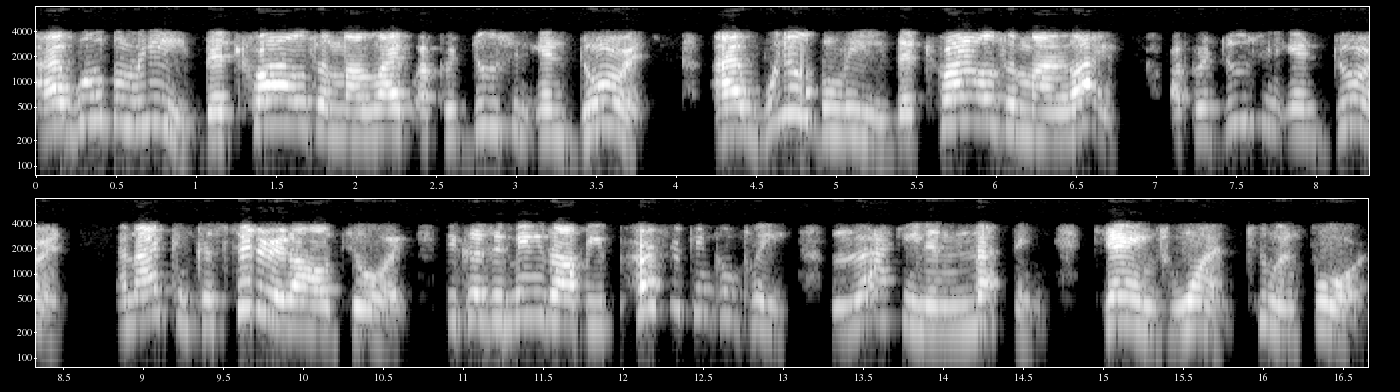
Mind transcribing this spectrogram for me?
I will believe that trials in my life are producing endurance. I will believe that trials in my life are producing endurance, and I can consider it all joy because it means I'll be perfect and complete, lacking in nothing. James 1, 2, and 4.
